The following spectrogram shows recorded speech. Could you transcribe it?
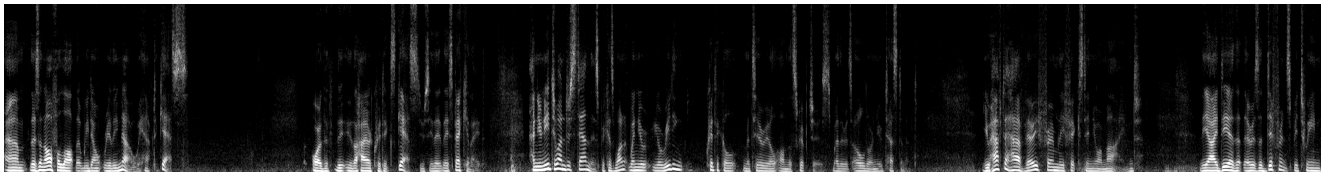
um, there's an awful lot that we don't really know. We have to guess. or the, the, the higher critics guess. You see, they, they speculate. And you need to understand this because one, when you're, you're reading critical material on the scriptures, whether it's Old or New Testament, you have to have very firmly fixed in your mind the idea that there is a difference between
